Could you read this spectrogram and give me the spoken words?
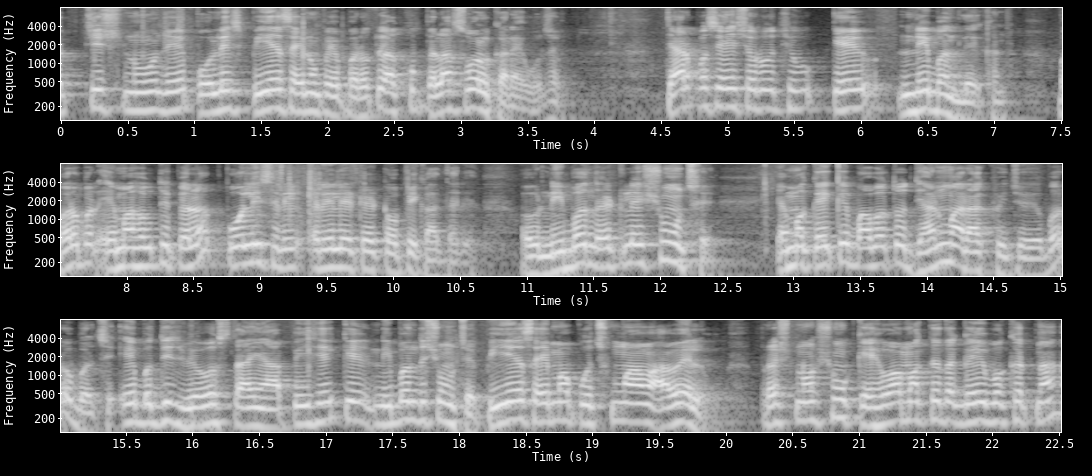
પચીસનું જે પોલીસ પીએસઆઈનું પેપર હતું આખું પહેલાં સોલ્વ કરાવ્યું છે. ત્યાર પછી એ શરૂ થયું કે નિબંધ લેખન. બરાબર? એમાં સૌથી પહેલાં પોલીસ રિલેટેડ ટોપિક આધારિત. હવે નિબંધ એટલે શું છે? એમાં કઈ કઈ બાબતો ધ્યાનમાં રાખવી જોઈએ, બરાબર છે? એ બધી જ વ્યવસ્થા અહીંયા આપી છે કે નિબંધ શું છે? પીએસઆઈમાં પૂછવામાં આવેલ પ્રશ્નો શું કહેવા માગતા હતા ગઈ વખતના?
